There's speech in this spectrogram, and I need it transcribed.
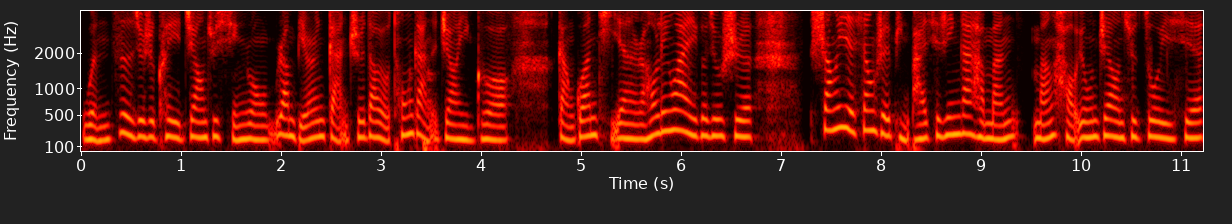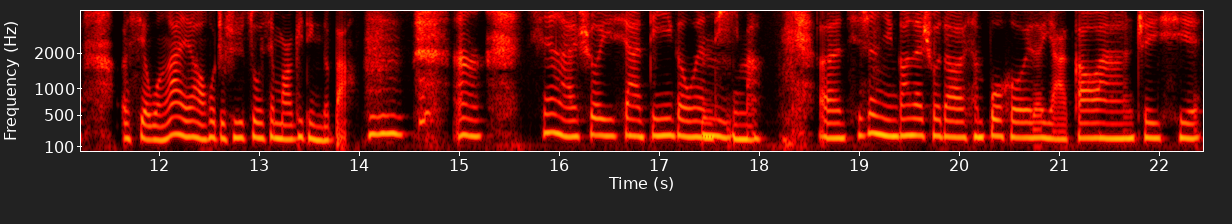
文字就是可以这样去形容，让别人感知到有通感的这样一个。感官体验，然后另外一个就是，商业香水品牌其实应该还蛮蛮好用，这样去做一些呃写文案也好，或者是去做一些 marketing 的吧。嗯，先来说一下第一个问题嘛。呃，其实您刚才说到像薄荷味的牙膏啊这些，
